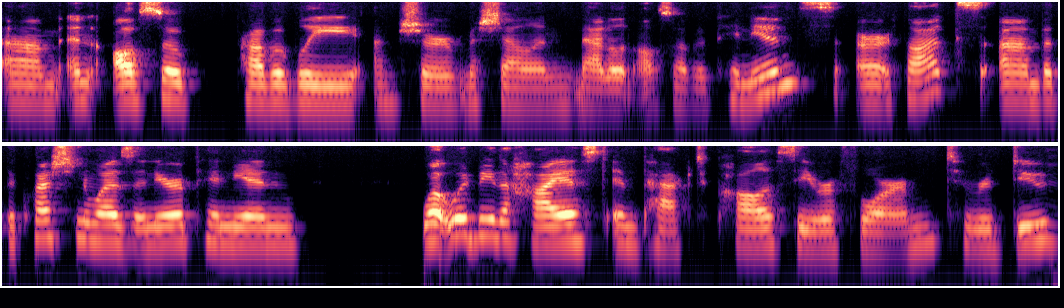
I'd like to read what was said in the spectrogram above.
um, and also probably, I'm sure Michelle and Madeleine also have opinions or thoughts. Um, but the question was, in your opinion, what would be the highest impact policy reform to reduce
